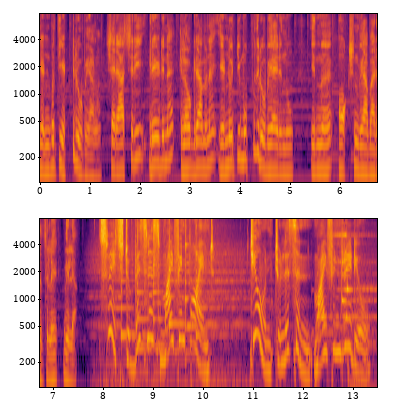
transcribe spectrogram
എൺപത്തി എട്ട് രൂപയാണ്. ശരാശരി ഗ്രേഡിന് കിലോഗ്രാമിന് എണ്ണൂറ്റി മുപ്പത് രൂപയായിരുന്നു ഇന്ന് ഓപ്ഷൻ വ്യാപാരത്തിലെ വില. Switch to business MyFin point tune to listen MyFin radio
